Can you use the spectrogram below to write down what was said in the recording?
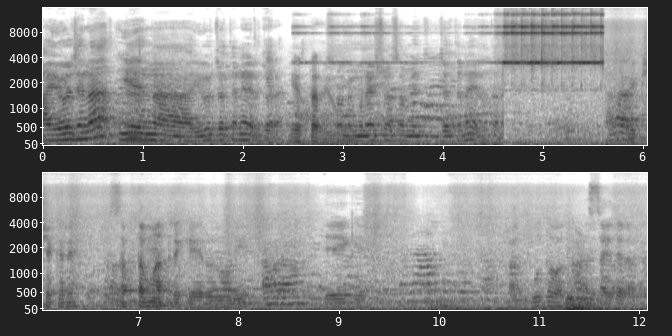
ಆ ಏಳು ಜನ ಏನ್ ಇವ್ರ ಜೊತೆನೆ ಇರ್ತಾರೆ. ಇರ್ತಾರೆ ಸ್ವಾಮಿ ಮುನೇಶ್ವರ ಸ್ವಾಮಿ ಜೊತೆನೆ ಇರ್ತಾರೆ. ವೀಕ್ಷಕರೇ ಸಪ್ತಮಾತ್ರಿಕೆಯರು ನೋಡಿ ಹೇಗೆ ಅದ್ಭುತವಾಗಿ ಕಾಣಿಸ್ತಾ ಇದ್ದಾರೆ ಅಂತ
